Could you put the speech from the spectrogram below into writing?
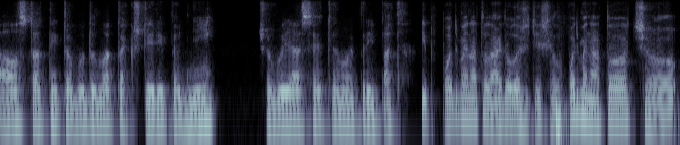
a ostatní to budú mať tak 4-5 dní, čo bude asi aj ten môj prípad. Poďme na to najdôležitejšie, poďme na to, čo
